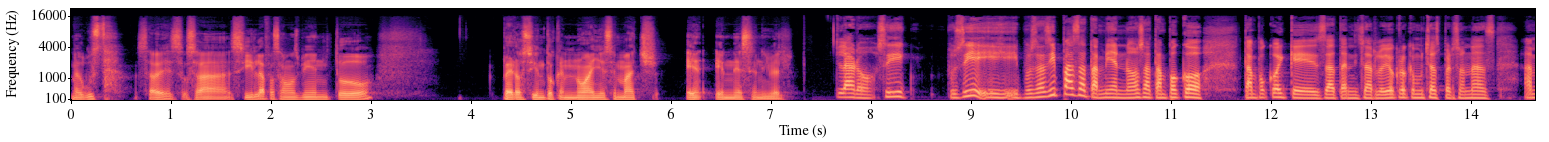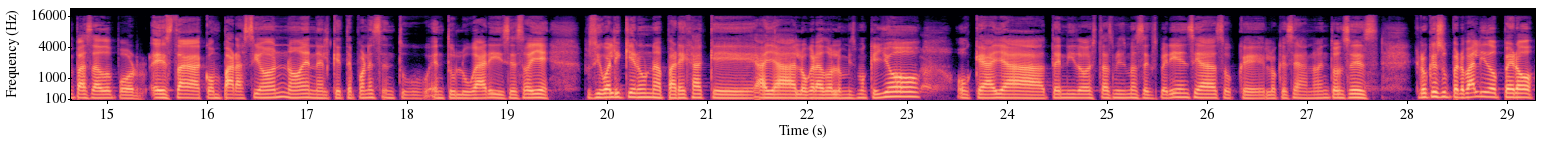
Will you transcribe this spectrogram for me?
me gusta, ¿sabes? O sea, sí la pasamos bien y todo, pero siento que no hay ese match en, en ese nivel. Claro, sí, pues sí, y, pues así pasa también, ¿no? O sea, tampoco, tampoco hay que satanizarlo. Yo creo que muchas personas han pasado por esta comparación, ¿no? En el que te pones en tu, en tu lugar y dices, oye, pues igual y quiero una pareja que haya logrado lo mismo que yo, o que haya tenido estas mismas experiencias, o que lo que sea, ¿no? Entonces, creo que es súper válido, pero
